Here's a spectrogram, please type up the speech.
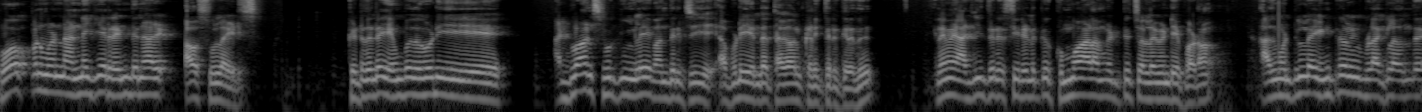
ஓப்பன் பண்ண அன்னைக்கே ரெண்டு நாள் ஹவுஸ்ஃபுல் ஆகிடுச்சு கிட்டத்தட்ட எண்பது கோடி அட்வான்ஸ் புக்கிங்லே வந்துருச்சு அப்படி என்ற தகவல் கிடைத்திருக்கிறது. எனவே அஜித் ரசிகர்களுக்கு கும்மாளம் விட்டு சொல்ல வேண்டிய படம். அது மட்டும் இல்லை இன்டர்வல் பிளாக்ல வந்து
